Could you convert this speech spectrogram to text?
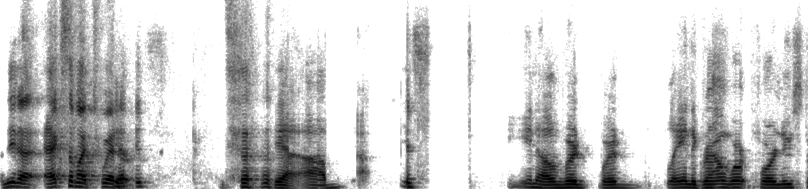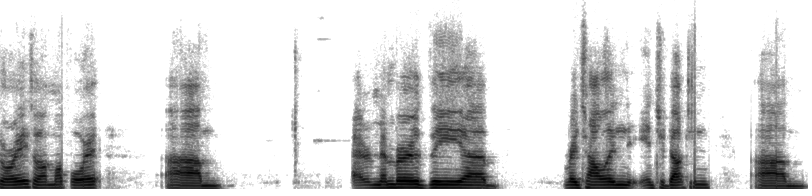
I need an X on my Twitter. Yeah, it's, yeah um, it's you know we're we're laying the groundwork for a new story, so I'm all for it. Um, I remember the uh, Ridge Holland introduction. Um,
